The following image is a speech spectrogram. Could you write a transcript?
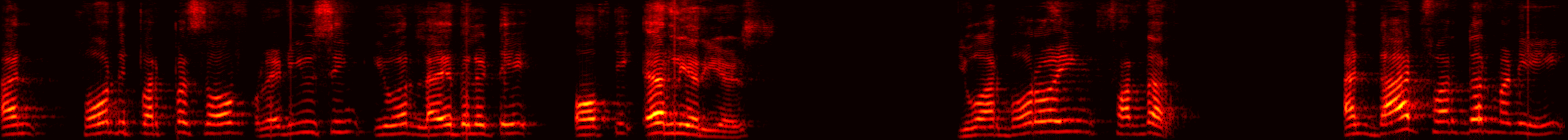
And for the purpose of reducing your liability of the earlier years, you are borrowing further. And that further money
